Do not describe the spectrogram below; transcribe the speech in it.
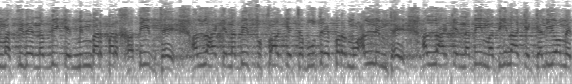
مسجد نبی کے ممبر پر خطیب تھے، اللہ کے نبی صفا کے چبوترے پر معلم تھے، اللہ کے نبی مدینہ کے گلیوں میں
